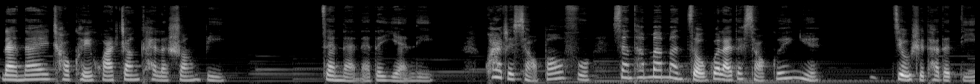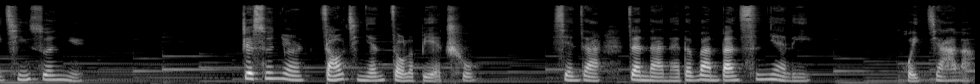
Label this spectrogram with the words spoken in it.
奶奶朝葵花张开了双臂，在奶奶的眼里。挎着小包袱向他慢慢走过来的小闺女，就是他的嫡亲孙女。这孙女儿早几年走了别处，现在在奶奶的万般思念里，回家了。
